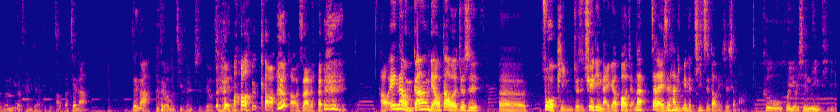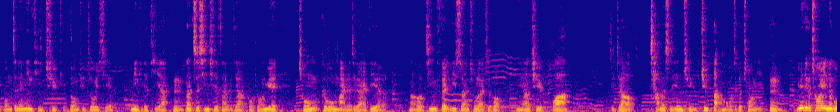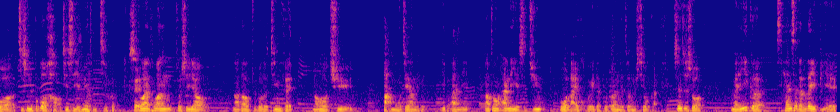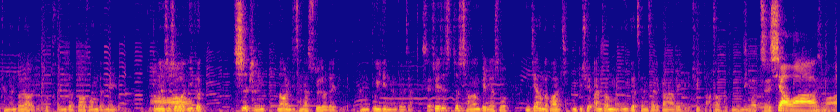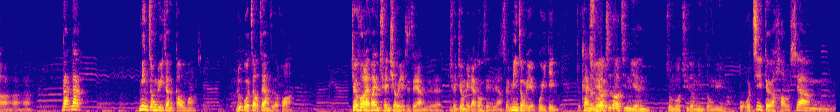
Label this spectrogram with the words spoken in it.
我们没有参加这个节啊目，，真的、啊，真的、啊。不在我们集团指标之内。哦靠，好算了。好，哎、那我们刚刚聊到了，就是呃，作品就是确定哪一个要报奖，那再来是它里面的机制到底是什么？客户会有一些命题，我们针对命题去主动去做一些命题的提案。嗯，那执行其实才比较头痛，因为从客户买了这个 idea，然后经费预算出来之后，你要去花比较长的时间去去打磨这个创意，嗯，因为这个创意如果执行的不够好，其实也没有什么机会。是。突然突然就是要拿到足够的经费，然后去打磨这样的一个一个案例，然后这种案例也是经过来回的不断的这种修改，甚至说每一个参赛的类别可能都要有不同的包装的内容，不能是说哦。一个视频，然后你去参加所有的类别，可能不一定能得奖。是所以这是这是常常被人家说，你这样的话，你必须按照每一个参赛的戛纳类别去打造不同的内容。什么职校啊，什么啊啊啊，那那命中率这样高吗？如果照这样子的话，就后来发现全球也是这样子的，全球每家公司也是这样，所以命中率也不一定，就看所有。你要知道今年中国区的命中率嘛？我我记得好像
